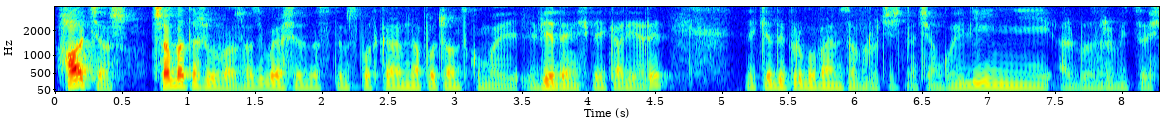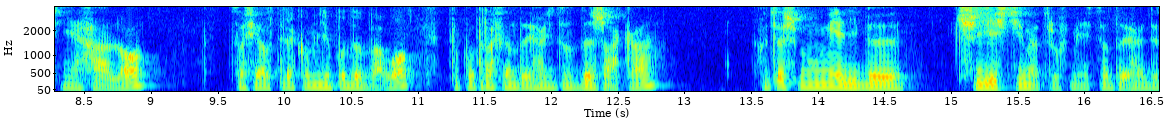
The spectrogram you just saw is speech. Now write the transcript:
Chociaż trzeba też uważać, bo ja się z tym spotkałem na początku mojej wiedeńskiej kariery, kiedy próbowałem zawrócić na ciągłej linii albo zrobić coś nie halo, co się Austriakom nie podobało, to potrafią dojechać do zderzaka, chociaż mieliby 30 metrów miejsca dojechać do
